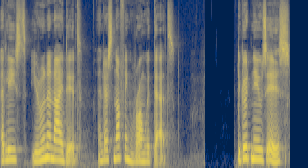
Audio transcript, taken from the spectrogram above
At least Jeroen and I did, and there's nothing wrong with that. The good news is,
